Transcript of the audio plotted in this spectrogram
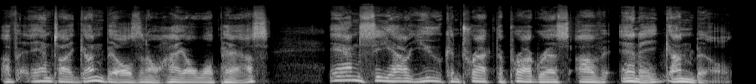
of anti gun bills in Ohio will pass, and see how you can track the progress of any gun bill.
